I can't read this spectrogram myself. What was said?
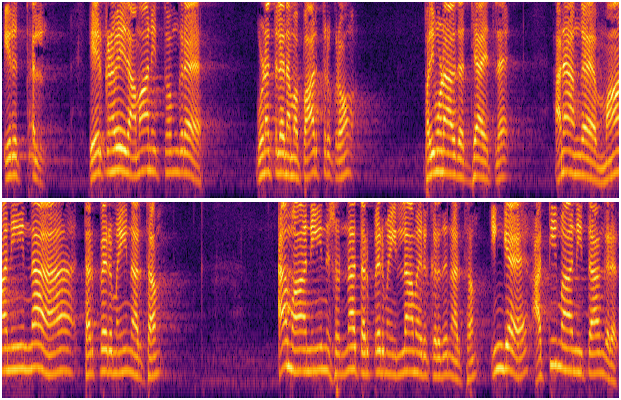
இருத்தல். ஏற்கனவே இது அமானித்துவங்கிற குணத்தில் நம்ம பார்த்துருக்குறோம். பதிமூணாவது அத்தியாயத்தில் ஆனால் அங்கே மானின்னா தற்பெருமைன்னு அர்த்தம். அமானின்னு சொன்னால் தற்பெருமை இல்லாமல் இருக்கிறதுன்னு அர்த்தம். இங்கே அத்திமானித்தாங்கிறார்.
